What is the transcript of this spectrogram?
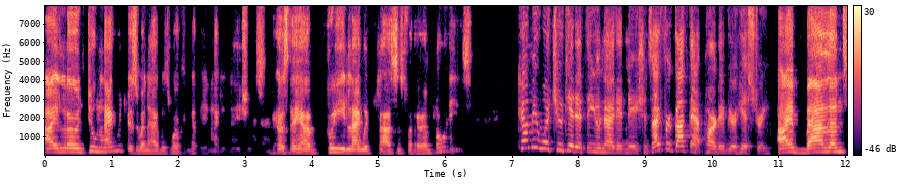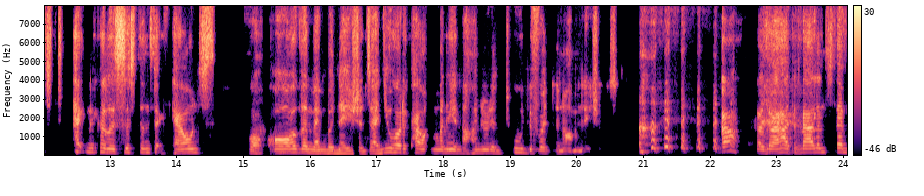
I learned two languages when i was working at the united nations because they have free language classes for their employees. Tell me what you did at the united nations. I forgot that part of your history. I balanced technical assistance accounts for all the member nations i knew how to count money in 102 different denominations because I had to balance them.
